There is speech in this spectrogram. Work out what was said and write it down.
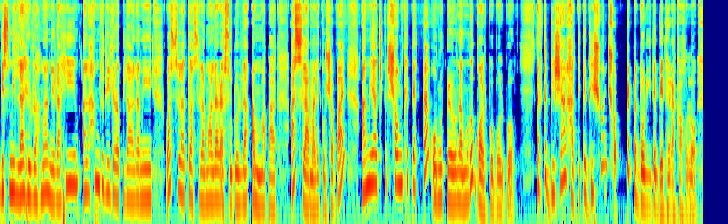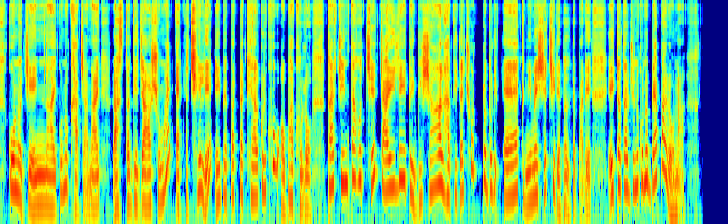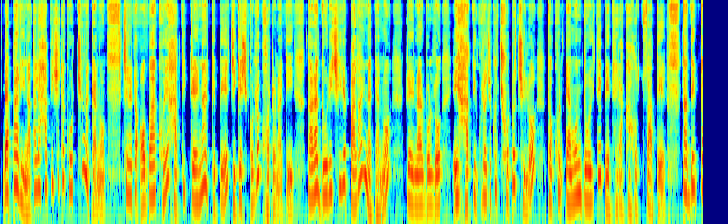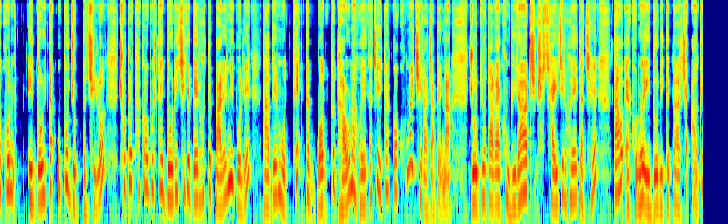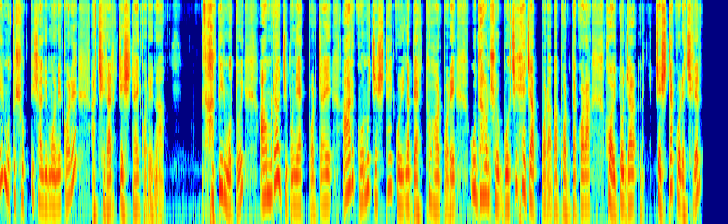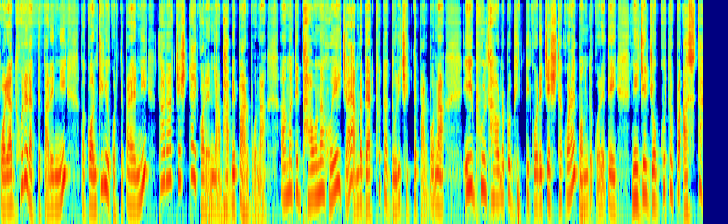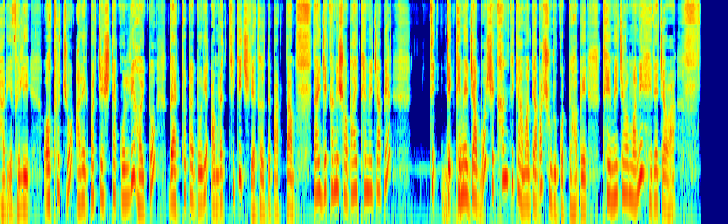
বিসমিল্লাহির রহমান রাহিম আলহামদুলিল্লাহ রবিল আলমিন ওয়াসালাতু আসসালাম আল্লাহ রাসুদুল্লাহ আম্মাবাদ আসসালাম আলাইকুম সবাই। আমি আজকের সংক্ষেপে একটা অনুপ্রেরণামূলক গল্প বলব। একটা বিশাল হাতিকে ভীষণ ছোট্ট একটা দড়িতে বেঁধে রাখা হলো। কোনো চেন নাই, কোনো খাঁচা নাই। রাস্তা দিয়ে যাওয়ার সময় একটা ছেলে এই ব্যাপারটা খেয়াল করে খুব অবাক হলো। তার চিন্তা হচ্ছে, চাইলেই তো এই বিশাল হাতিটা ছোট্ট দড়ি এক নিমেষে ছিঁড়ে ফেলতে পারে। এটা তার জন্য কোনো ব্যাপারও না। ব্যাপারই না। তাহলে হাতি সেটা করছে না কেন? ছেলেটা অবাক হয়ে হাতি ট্রেনারকে পেয়ে জিজ্ঞেস করল, ঘটনা কি? তারা দড়ি ছিঁড়ে পালায় না কেন? ট্রেনার বলল, এই হাতিগুলো যখন ছোট ছিল, তখন এমন দড়িতে বেঁধে রাখা হতো তাদের। তাদের তখন এই দড়িটা উপযুক্ত ছিল। ছোট থাকা অবস্থায় দড়ি ছিঁড়ে বের হতে পারেনি বলে তাদের মধ্যে একটা বদ্ধ ধারণা হয়ে গেছে এটার কখনোই ছেঁড়া যাবে না। যদিও তারা এখন বিরাট সাইজের হয়ে গেছে, তাও এখনও এই দড়িকে তারা সে আগের মতো শক্তিশালী মনে করে আর ছেঁড়ার চেষ্টাই করে না। হাতির মতোই আমরাও জীবনে এক পর্যায়ে আর কোনো চেষ্টাই করি না ব্যর্থ হওয়ার পরে। উদাহরণস্বরূপ বলছি হেজাব পরা বা পর্দা করা। হয়তো যারা চেষ্টা করেছিলেন, পরে আর ধরে রাখতে পারেননি বা কন্টিনিউ করতে পারেননি, তারা আর চেষ্টাই করেন না, ভাবে পারব না। আমাদের ধারণা হয়েই যায়, আমরা ব্যর্থতার দড়ি ছিঁড়তে পারব না। এই ভুল ধারণার উপর ভিত্তি করে চেষ্টা করাই বন্ধ করে দেই। নিজের যোগ্যতার উপর আস্থা হারিয়ে ফেলি। অথচ আরেকবার চেষ্টা করলে হয়তো ব্যর্থতার দড়ি আমরা ঠিকই ছিঁড়ে ফেলতে পারতাম। তাই যেখানে সবাই থেমে যাবে যে, থেমে যাব, সেখান থেকে আমাদের আবার শুরু করতে হবে। থেমে যাওয়া মানে হেরে যাওয়া।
